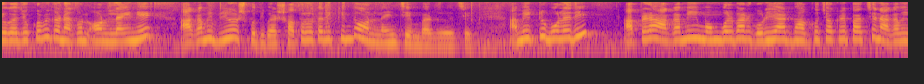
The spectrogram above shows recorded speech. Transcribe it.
যোগাযোগ করবেন, কারণ এখন অনলাইনে আগামী বৃহস্পতিবার, সতেরো তারিখ কিন্তু অনলাইন চেম্বার রয়েছে। আমি একটু বলে দিই, আপনারা আগামী মঙ্গলবার গড়িয়াহাট ভাগ্যচক্রে পাচ্ছেন, আগামী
